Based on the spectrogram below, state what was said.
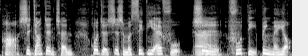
哈是江正成或者是什么 C D F 是 foodie 并没有。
